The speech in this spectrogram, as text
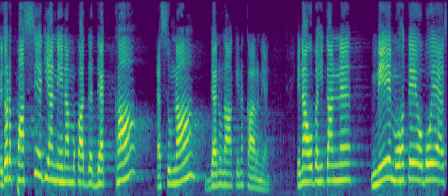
එතොට පස්සේ කියන්නේ එනම්මොකක්ද දැක්කා ඇසුනා දැනුනා කියන කාරණයයි. එන ඔබ හිතන්න මේ මොහොතේ ඔබෝය ඇස්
